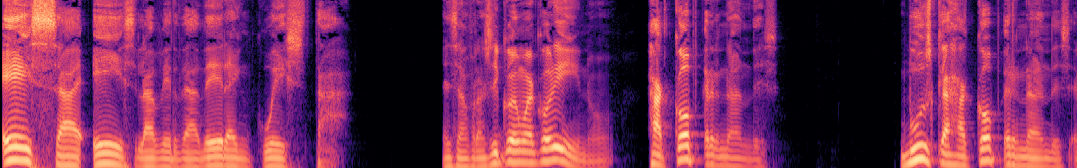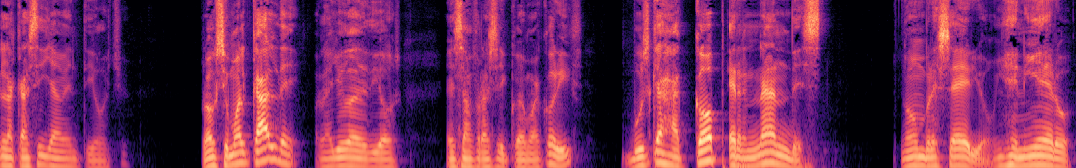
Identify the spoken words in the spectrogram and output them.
Esa es la verdadera encuesta. En San Francisco de Macorís, ¿no? Jacob Hernández busca a Jacob Hernández en la casilla 28. Próximo alcalde, con la ayuda de Dios, en San Francisco de Macorís. Busca a Jacob Hernández, un hombre serio, ingeniero,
